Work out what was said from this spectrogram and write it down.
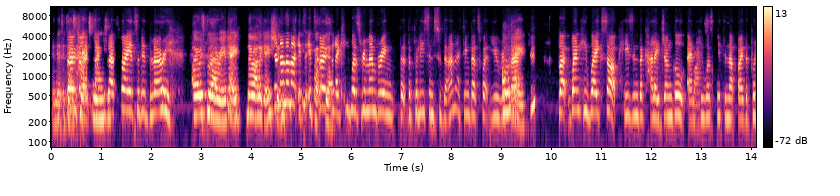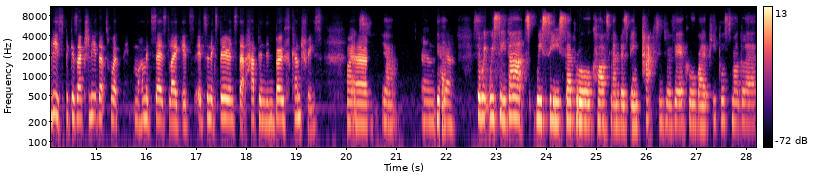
in the, if that's correct. That's why it's a bit blurry. Oh, it's blurry. Okay, no allegations. No, no, no, no. It's it's but, both. Yeah. Like he was remembering the, the police in Sudan. I think that's what you refer oh, okay. to. But when he wakes up, he's in the Calais jungle and right. he was beaten up by the police because actually that's what Mohammed says. Like it's it's an experience that happened in both countries. Right. Um, yeah. And yeah. yeah. So we, we see that, we see several cast members being packed into a vehicle by a people smuggler.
